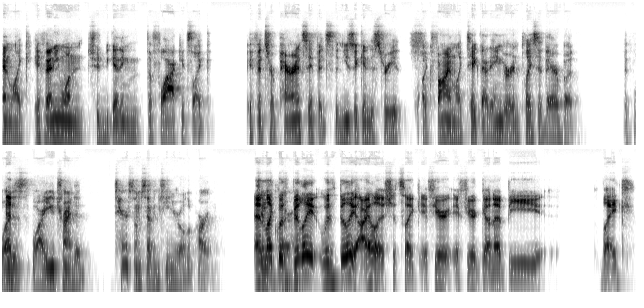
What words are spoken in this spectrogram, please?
And like if anyone should be getting the flack, it's like if it's her parents, if it's the music industry, like fine, like take that anger and place it there. But like what And- is why are you trying to tear some 17 year old apart? And like with Billy with Billie Eilish, it's like if you're if you're gonna be like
